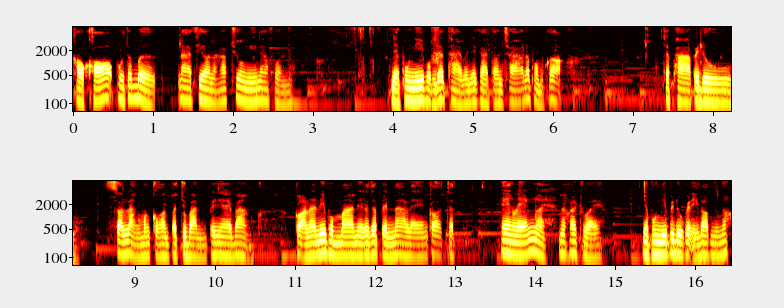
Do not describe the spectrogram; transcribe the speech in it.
เขาเคาะภูทะเบิกหน่าเที่ยวนะครับ ช่วงนี้หน้าฝน เดี๋ยวพรุ่งนี้ผมจะถ่ายบรรยากาศตอนเช้า แล้วผมก็จะพาไปดูสลังมังกรปัจจุบันเป็นยังไงบ้าง ก่อนหน้านี้ผมมาเนี่ยก็จะเป็นหน้าแล้งก็จะแห้งแล้งหน่อย ไม่ค่อยสวย เดี๋ยวพรุ่งนี้ไปดูกันอีกรอบนึงเนาะ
